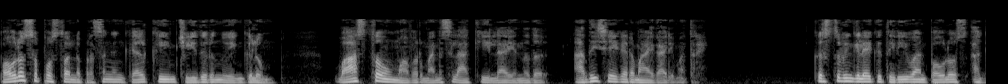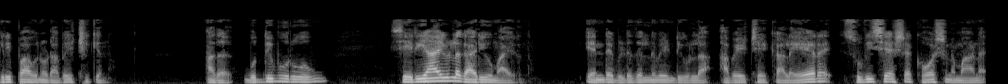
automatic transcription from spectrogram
പൌലോസപ്പോസ്തോലിന്റെ പ്രസംഗം കേൾക്കുകയും ചെയ്തിരുന്നു എങ്കിലും വാസ്തവം അവർ മനസ്സിലാക്കിയില്ല എന്നത് അതിശയകരമായ കാര്യമത്രേ. ക്രിസ്തുവിങ്കിലേക്ക് തിരിയുവാൻ പൌലോസ് അഗ്രിപ്പാവിനോട് അപേക്ഷിക്കുന്നു. അത് ബുദ്ധിപൂർവവും ശരിയായുള്ള കാര്യവുമായിരുന്നു. എന്റെ വിടുതലിനു വേണ്ടിയുള്ള അപേക്ഷയേക്കാൾ ഏറെ സുവിശേഷ ഘോഷണമാണ്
